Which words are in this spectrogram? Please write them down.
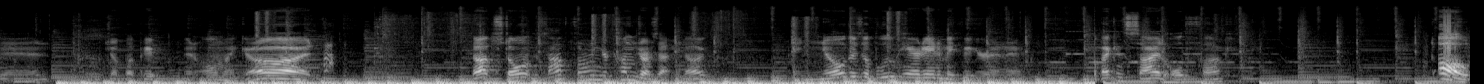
then jump up here. And oh my god! Stop stoling, stop throwing your cum jars at me, dog. I know there's a blue-haired anime figure in there. Go back inside, old fuck. Oh,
